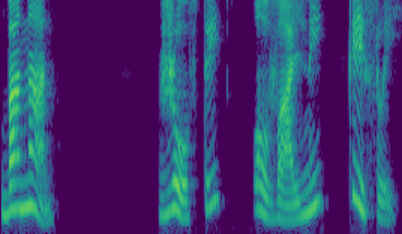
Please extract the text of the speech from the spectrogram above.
Банан. Жовтий, овальний, кислий.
